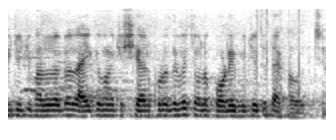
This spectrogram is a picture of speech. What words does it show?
ভিডিওটি ভালো লাগলে লাইক এবং একটু শেয়ার করে দেবে। চলো পরের ভিডিওতে দেখা হচ্ছে।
